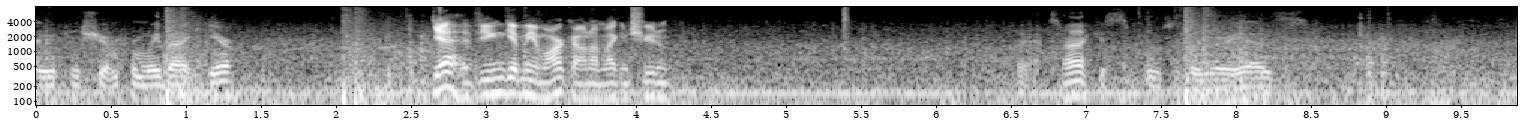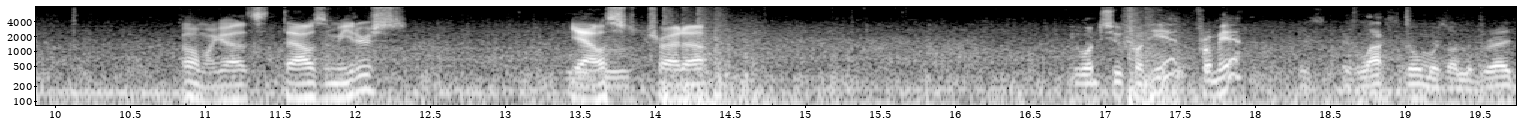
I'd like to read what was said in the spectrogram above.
And we can shoot him from way back here. Yeah, if you can get me a mark on him, I can shoot him. The attack is supposedly where he is. Oh my god, it's a thousand meters. Yeah, let's mm-hmm. try it out. You want to shoot from here? From here? His, his last dome was on the bridge.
